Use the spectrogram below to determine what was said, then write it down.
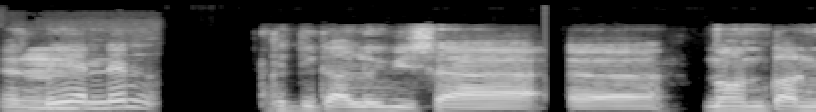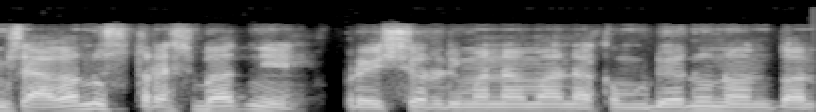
Dan Hmm. then ketika lu bisa eh, nonton misalkan lu stres banget nih, pressure di mana-mana, kemudian lu nonton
